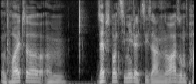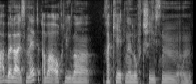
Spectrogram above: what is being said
Und heute, ähm, selbst bei uns die Mädels, die sagen, oh, so ein paar Böller ist nett, aber auch lieber Raketen in die Luft schießen und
